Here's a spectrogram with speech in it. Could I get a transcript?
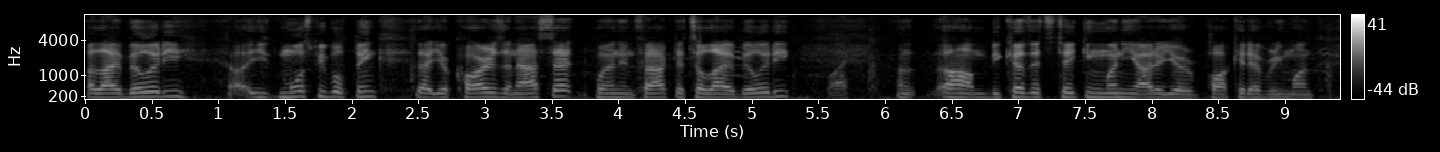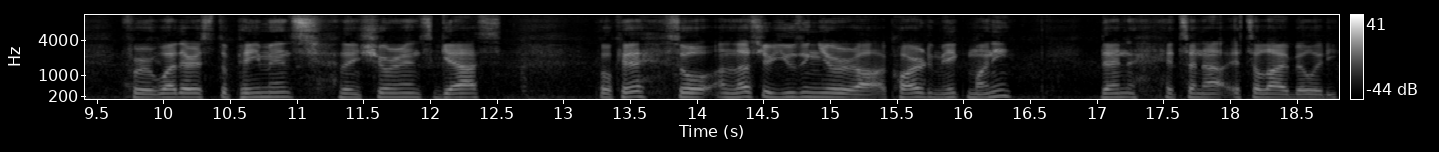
a liability. Uh, you- most people think that your car is an asset when in fact it's a liability Why? Um, because it's taking money out of your pocket every month for whether it's the payments, the insurance, gas. Okay, so unless you're using your uh, car to make money, then it's an a- it's a liability.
